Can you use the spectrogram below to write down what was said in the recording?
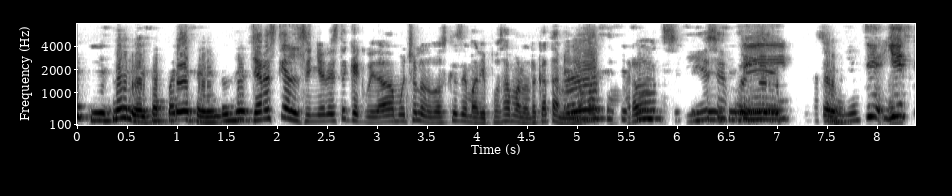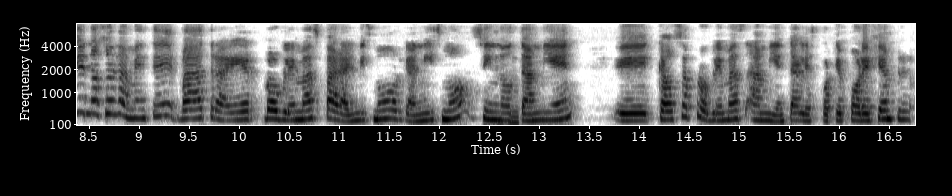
Aquí es malo, desaparecen. Entonces, ya ves que el señor este que cuidaba mucho los bosques de mariposa monarca también lo ah, mataron. y ese fue. Sí, y es que no solamente va a traer problemas para el mismo organismo, sino también eh, causa problemas ambientales, porque por ejemplo,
